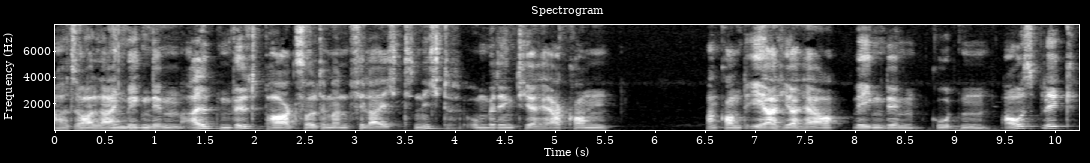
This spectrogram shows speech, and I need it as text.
Also allein wegen dem Alpenwildpark sollte man vielleicht nicht unbedingt hierher kommen. Man kommt eher hierher wegen dem guten Ausblick.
